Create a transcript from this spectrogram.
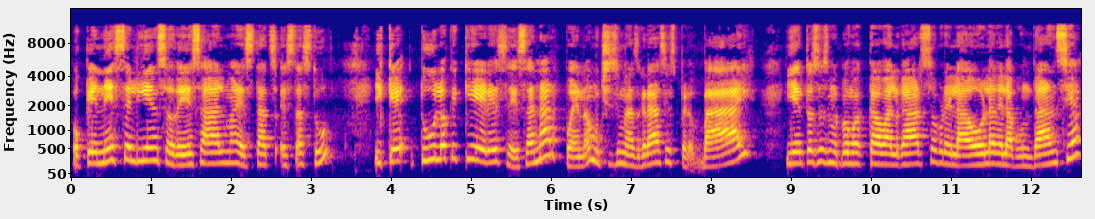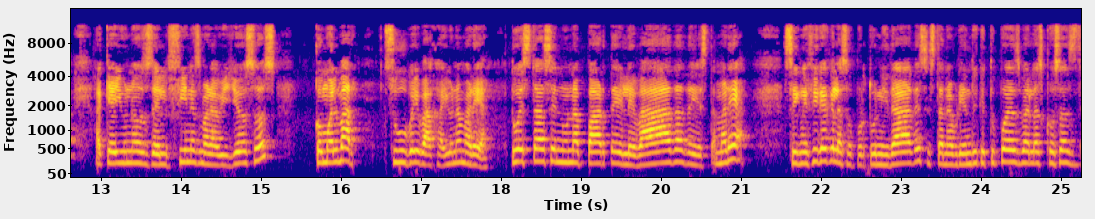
o que en ese lienzo de esa alma estás, estás tú y que tú lo que quieres es sanar. Bueno, muchísimas gracias, pero bye. Y entonces me pongo a cabalgar sobre la ola de la abundancia. Aquí hay unos delfines maravillosos, como el mar, sube y baja, hay una marea. Tú estás en una parte elevada de esta marea. Significa que las oportunidades se están abriendo y que tú puedes ver las cosas.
